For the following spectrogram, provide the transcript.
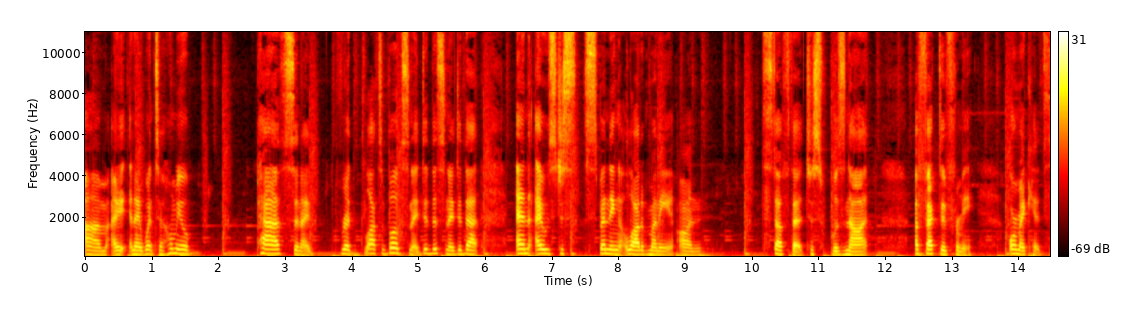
Um, I and I went to homeopathy paths and I read lots of books and I did this and I did that. And I was just spending a lot of money on stuff that just was not effective for me or my kids.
